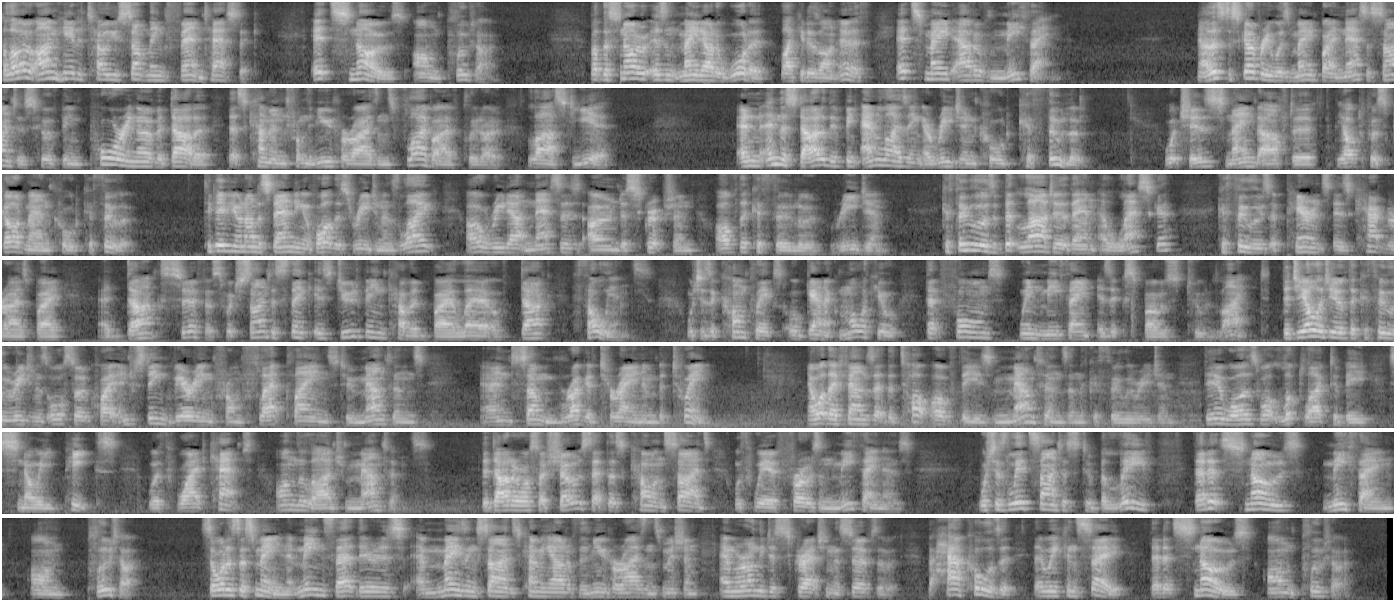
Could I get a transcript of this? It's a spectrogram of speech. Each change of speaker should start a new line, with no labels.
Hello, I'm here to tell you something fantastic. It snows on Pluto. But the snow isn't made out of water like it is on Earth, it's made out of methane. Now this discovery was made by NASA scientists who have been poring over data that's come in from the New Horizons flyby of Pluto last year. And in this data they've been analysing a region called Cthulhu, which is named after the octopus godman called Cthulhu. To give you an understanding of what this region is like, I'll read out NASA's own description of the Cthulhu region. Cthulhu is a bit larger than Alaska. Cthulhu's appearance is characterized by a dark surface, which scientists think is due to being covered by a layer of dark tholins, which is a complex organic molecule that forms when methane is exposed to light. The geology of the Cthulhu region is also quite interesting, varying from flat plains to mountains and some rugged terrain in between. Now what they found is at the top of these mountains in the Cthulhu region there was what looked like to be snowy peaks with white caps on the large mountains. The data also shows that this coincides with where frozen methane is, which has led scientists to believe that it snows methane on Pluto. So what does this mean? It means that there is amazing science coming out of the New Horizons mission and we're only just scratching the surface of it. But how cool is it that we can say that it snows on Pluto?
